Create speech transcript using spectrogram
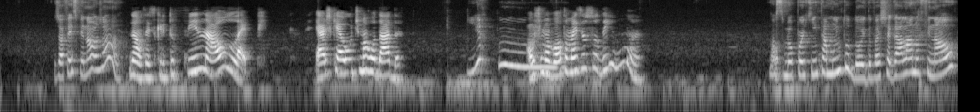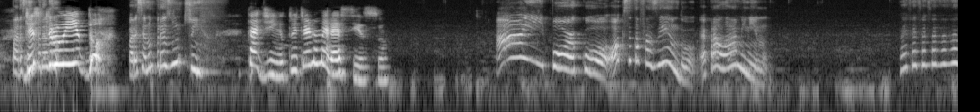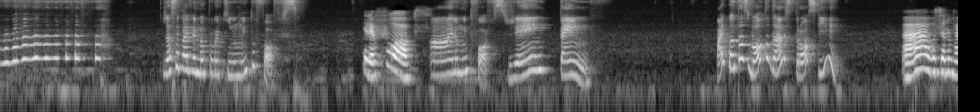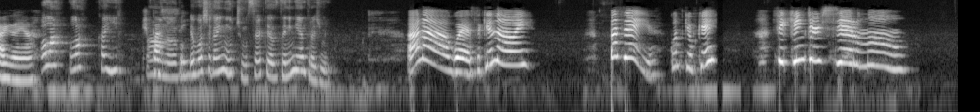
Já fez final, já? Não, tá escrito Final Lap. Eu acho que é a última rodada. Yahoo. A última volta, mas eu só dei uma. Nossa, meu porquinho tá muito doido. Vai chegar lá no final parecendo. Destruído! parecendo um presuntinho. Tadinho, o Twitter não merece isso. Ih, porco! Ó o que você tá fazendo. É pra lá, menino. Vai, vai, vai, vai, vai, vai, vai, vai, vai, vai, vai, vai, vai, vai. Já você vai ver meu porquinho muito fofs. Ele é fofs. Ah, ele é muito fofs. Gente, tem. Ai, quantas voltas dá nesse troço aqui? Ah, você não vai ganhar. Olá, olá, caí. Te Ah, não, eu vou, eu vou chegar em último, certeza. Não tem ninguém atrás de mim. Ah, não, Gwen, essa aqui não, hein? Passei! Quanto que eu fiquei? Fiquei em terceiro, não.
